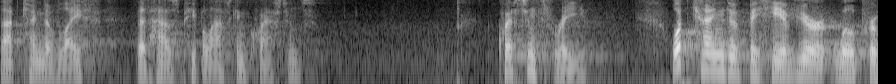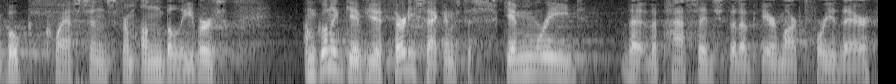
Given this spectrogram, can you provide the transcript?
that kind of life that has people asking questions. Question three what kind of behavior will provoke questions from unbelievers? I'm going to give you 30 seconds to skim read the, the passage that I've earmarked for you there.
